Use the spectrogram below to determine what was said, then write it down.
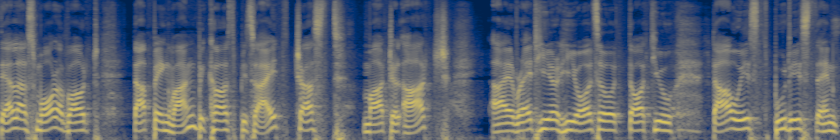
tell us more about Dapeng Wang because besides just martial arts, I read here he also taught you Taoist, Buddhist, and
